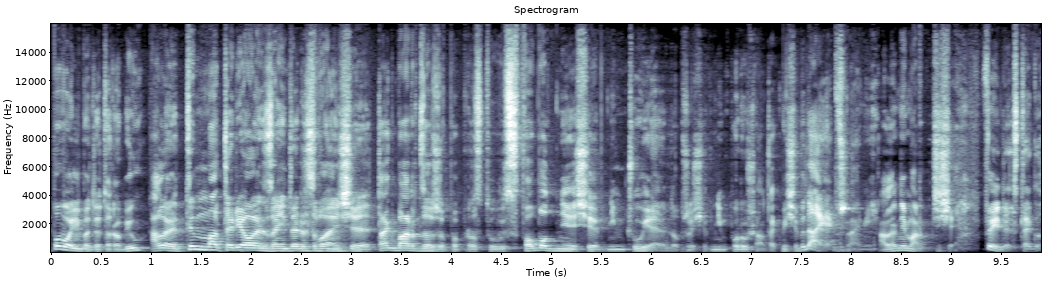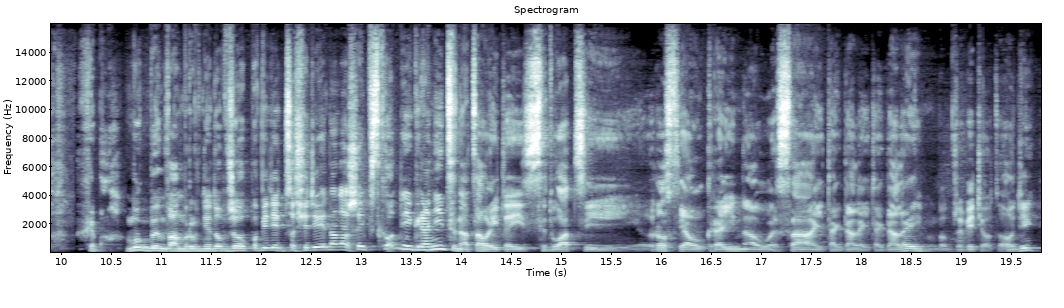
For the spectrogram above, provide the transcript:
Powoli będę to robił, ale tym materiałem zainteresowałem się tak bardzo, że po prostu swobodnie się w nim czuję, dobrze się w nim poruszam, tak mi się wydaje przynajmniej. Ale nie martwcie się, wyjdę z tego, chyba. Mógłbym wam równie dobrze opowiedzieć, co się dzieje na naszej wschodniej granicy, na całej tej sytuacji Rosja, Ukraina, USA i tak dalej, i tak dalej. Dobrze wiecie o co chodzi.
